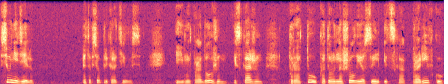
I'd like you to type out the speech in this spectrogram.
всю неделю. Это все прекратилось. И мы продолжим и скажем про ту, которую нашел ее сын Ицхак, про Ривку,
